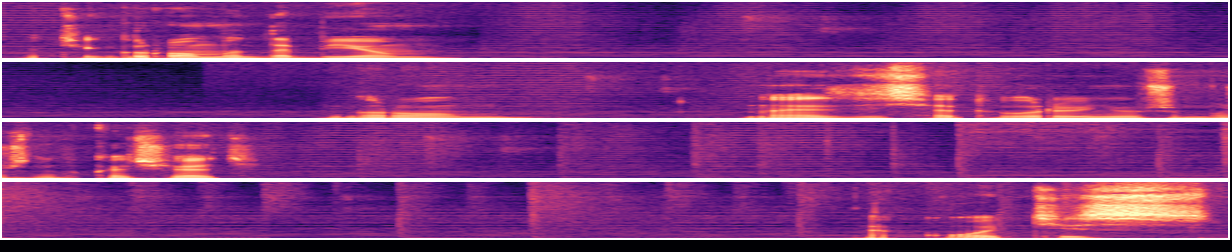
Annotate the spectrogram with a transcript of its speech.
Давайте грома добьем. Гром. На S10 уровень уже можно вкачать. Так, Отис.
